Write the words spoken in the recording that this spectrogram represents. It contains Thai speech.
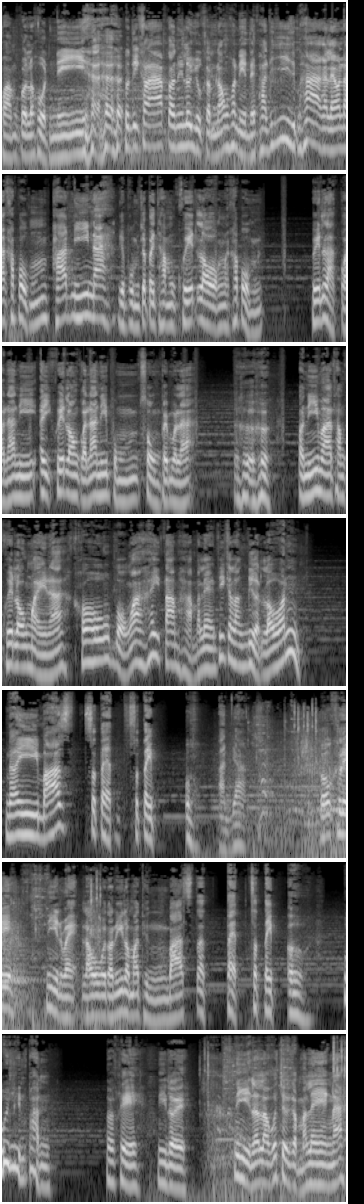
ความกลาหนนี้ สวัสดีครับ ตอนนี้เราอยู่กับน้องคนเนตในพาร์ทที่ 25 กันแล้วนะครับผม พาร์ทนี้นะ เดี๋ยวผมจะไปทำเควสลองนะครับผม เควสหลักกว่าหน้านี้ ไอ้ยเควสลองกว่าหน้านี้ผมส่งไปหมดแล้วตอนนี้มาทำเควสลองใหม่นะ เขาบอกว่าให้ตามหาแมลงที่กำลังเดือดร้อน ในบัสสเตตสเต็ปโอ้อ่านยาก โอเค นี่แหละ เราตอนนี้เรามาถึงบัสสเตตสเต็ปเออ อุ้ยลิ้นพัน โอเค นี่เลย นี่แล้วเราก็เจอกับแมลงนะ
